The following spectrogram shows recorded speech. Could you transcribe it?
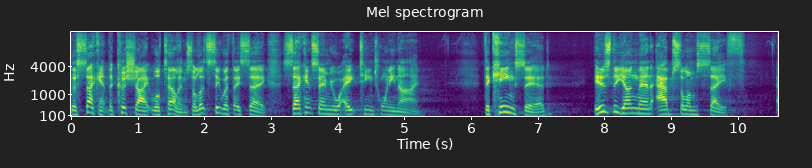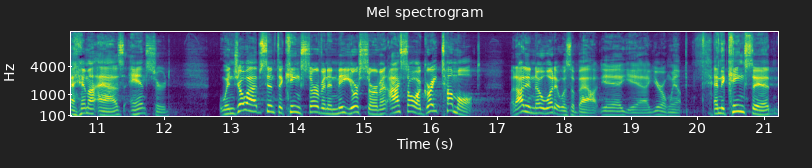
The second, the Cushite, will tell him. So let's see what they say. 2 Samuel 18 29. The king said, Is the young man Absalom safe? Ahimaaz answered, When Joab sent the king's servant and me, your servant, I saw a great tumult, but I didn't know what it was about. Yeah, yeah, you're a wimp. And the king said,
